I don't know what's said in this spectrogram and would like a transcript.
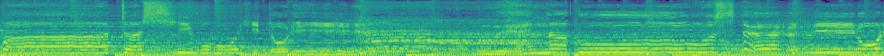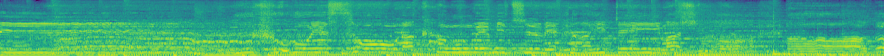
私も一人ねなく線に乗り。凍えそうな顔へ見つめ泣いていましたああ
